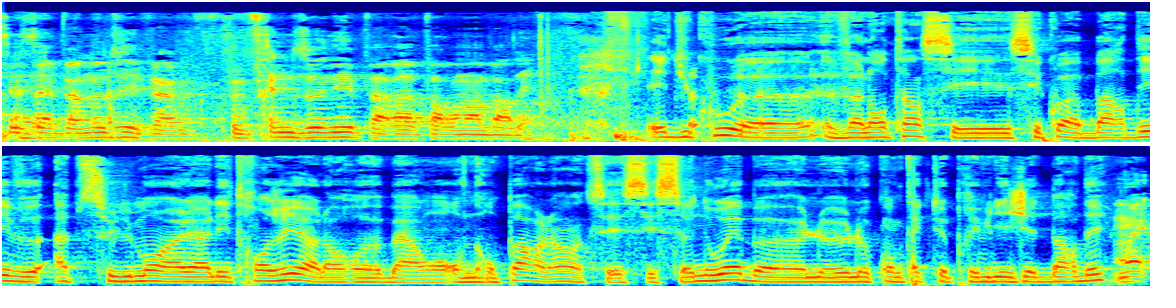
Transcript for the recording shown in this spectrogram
c'est ça Bernaudot s'est fait friendzoner par par Romain Bardet Et du coup, euh, Valentin, c'est c'est quoi? Bardet veut absolument aller à l'étranger. Alors, bah, on en parle. Hein, c'est Sunweb, le, le contact privilégié de Bardet. Ouais,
